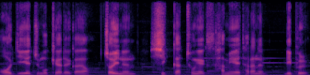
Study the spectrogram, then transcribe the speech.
어디에 주목해야 될까요? 저희는 시가총액 3위에 달하는 리플,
